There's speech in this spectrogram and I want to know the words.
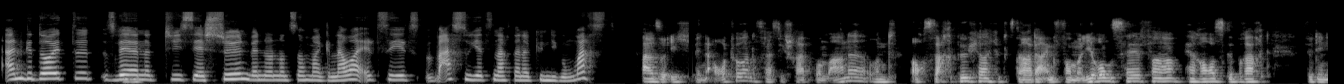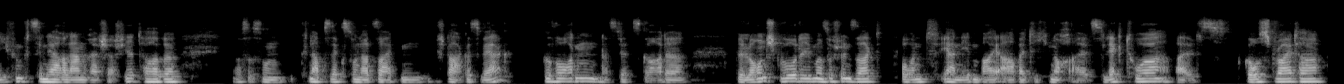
angedeutet. Es wäre mhm. natürlich sehr schön, wenn du uns nochmal genauer erzählst, was du jetzt nach deiner Kündigung machst. Also ich bin Autor, das heißt, ich schreibe Romane und auch Sachbücher. Ich habe jetzt gerade einen Formulierungshelfer herausgebracht, für den ich 15 Jahre lang recherchiert habe. Das ist so ein knapp 600 Seiten starkes Werk geworden, das jetzt gerade gelauncht wurde, wie man so schön sagt. Und ja, nebenbei arbeite ich noch als Lektor, als Ghostwriter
